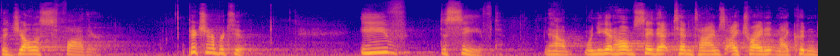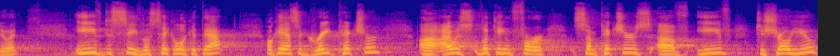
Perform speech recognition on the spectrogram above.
the jealous father. Picture number two Eve deceived. Now, when you get home, say that 10 times. I tried it and I couldn't do it. Eve deceived. Let's take a look at that. Okay, that's a great picture. Uh, I was looking for some pictures of Eve to show you,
